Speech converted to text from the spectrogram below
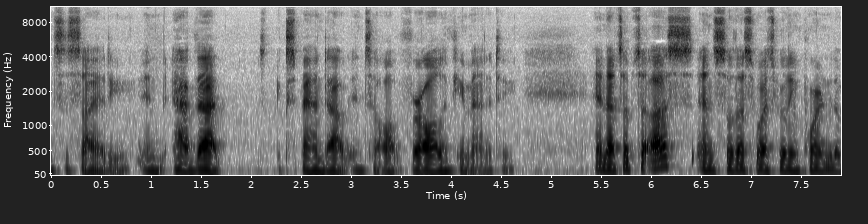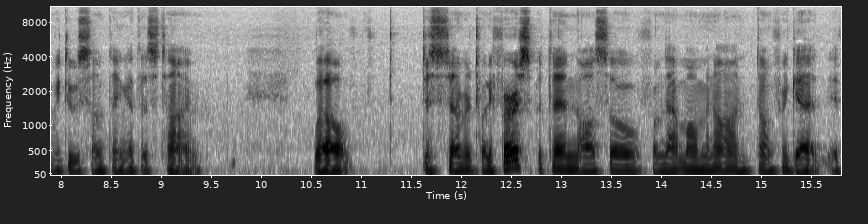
in society and have that expand out into all for all of humanity. And that's up to us, and so that's why it's really important that we do something at this time. Well, December 21st, but then also from that moment on, don't forget if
